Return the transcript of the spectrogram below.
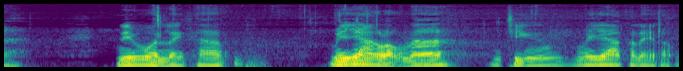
นะนี่หมดเลยครับ ไม่ยากหรอกนะ จริงๆไม่ยากอะไรหรอก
